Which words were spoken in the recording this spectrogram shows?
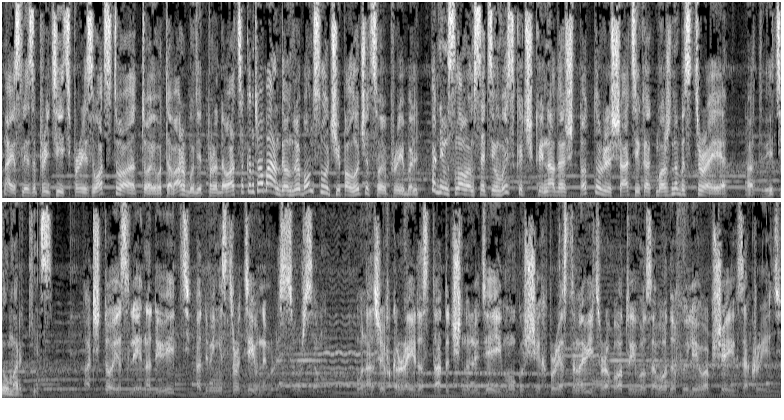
А если запретить производство, то его товар будет продаваться контрабандой, он в любом случае получит свою прибыль. Одним словом, с этим выскочкой надо что-то решать и как можно быстрее», — ответил Маркиз. «А что, если надавить административным ресурсом? У нас же в Корее достаточно людей, могущих приостановить работу его заводов или вообще их закрыть».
